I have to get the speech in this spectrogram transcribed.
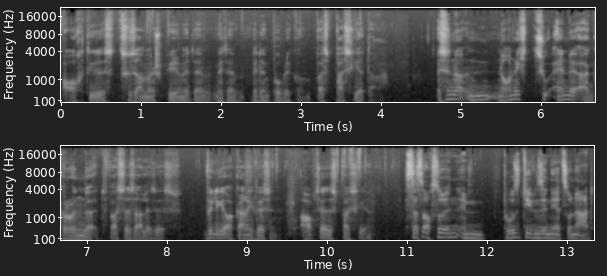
auch dieses Zusammenspiel mit dem, mit, dem, mit dem Publikum. Was passiert da? Es ist noch nicht zu Ende ergründet, was das alles ist. Will ich auch gar nicht wissen. Hauptsache es passiert. Ist das auch so in, im positiven Sinne jetzt so eine Art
